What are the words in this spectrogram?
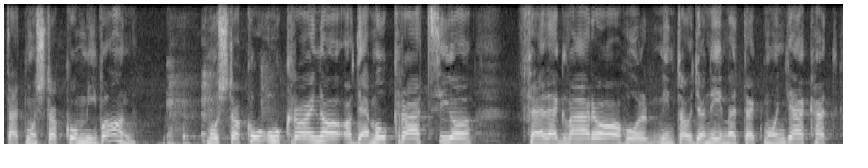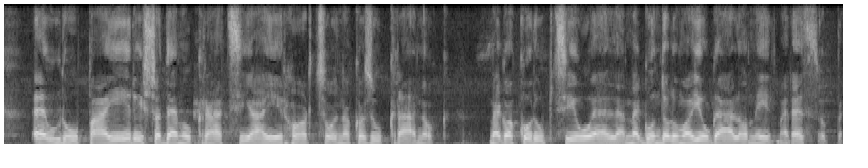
Tehát most akkor mi van? Most akkor Ukrajna a demokrácia felegvára, ahol, mint ahogy a németek mondják, hát Európáért és a demokráciáért harcolnak az ukránok meg a korrupció ellen, meg gondolom a jogállamért, mert ez szokta,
